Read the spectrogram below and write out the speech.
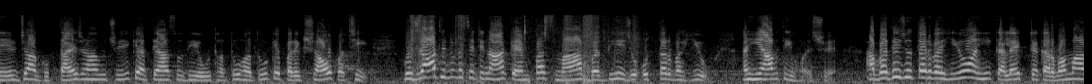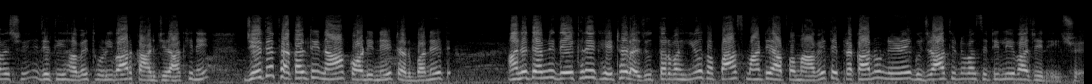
નેરજા ગુપ્તાએ જણાવ્યું છે કે અત્યાર સુધી એવું થતું હતું કે પરીક્ષાઓ પછી ગુજરાત યુનિવર્સિટીના કેમ્પસમાં બધી જ ઉત્તરવહીઓ અહીં આવતી હોય છે. આ બધી જ ઉત્તરવહીઓ અહીં કલેક્ટ કરવામાં આવે છે, જેથી હવે થોડીવાર કાળજી રાખીને જે તે ફેકલ્ટીના કોર્ડિનેટર બને અને તેમની દેખરેખ હેઠળ જ ઉત્તરવહીઓ તપાસ માટે આપવામાં આવે તે પ્રકારનો નિર્ણય ગુજરાત યુનિવર્સિટી લેવા જઈ રહી છે.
